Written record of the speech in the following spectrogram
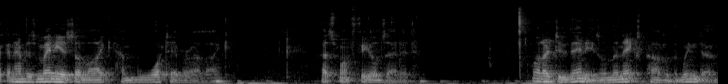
I can have as many as I like and whatever I like. That's my fields added. What I do then is on the next part of the window,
